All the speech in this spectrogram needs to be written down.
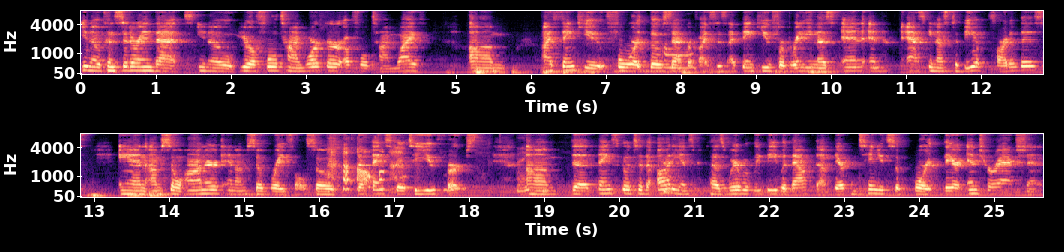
you know, considering that, you know, you're a full time worker, a full time wife, um, I thank you for those sacrifices. I thank you for bringing us in and asking us to be a part of this. And I'm so honored and I'm so grateful. So the thanks go to you first. Um, the thanks go to the audience because where would we be without them? Their continued support, their interaction.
